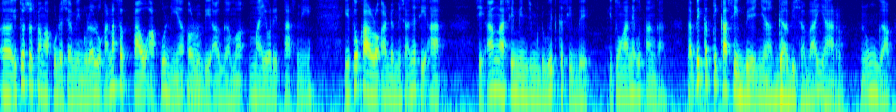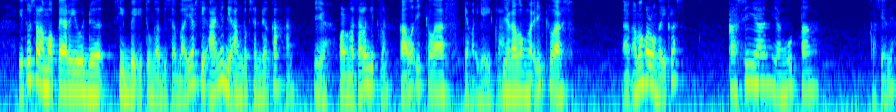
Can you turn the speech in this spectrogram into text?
eh, itu sesuai yang aku udah share minggu lalu karena setahu aku nih ya kalau di agama mayoritas nih itu kalau ada misalnya si A, si A ngasih minjem duit ke si B, hitungannya utang kan. Tapi ketika si B-nya gak bisa bayar, nunggak, itu selama periode si B itu nggak bisa bayar, si A-nya dianggap sedekah kan? iya Kalau nggak salah gitu kan? kalau ikhlas Ya ya ikhlas. ya kalau nggak ikhlas Emang kalau nggak ikhlas, kasihan yang ngutang kasihannya?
